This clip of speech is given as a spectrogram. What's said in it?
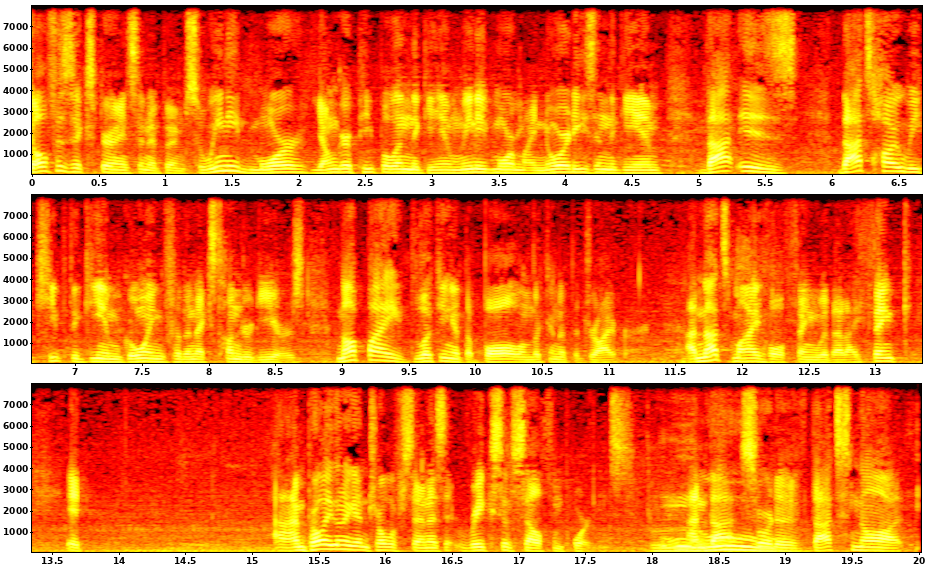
golf is experiencing a boom. So we need more younger people in the game. We need more minorities in the game. That is that's how we keep the game going for the next hundred years, not by looking at the ball and looking at the driver. And that's my whole thing with it. I think it. and I'm probably going to get in trouble for saying this. It reeks of self-importance, and that sort of that's not.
